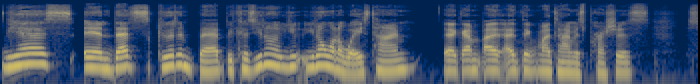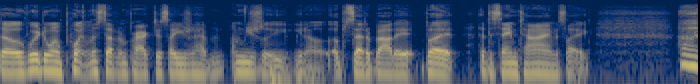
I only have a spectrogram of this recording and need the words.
Yes, and that's good and bad because you don't you, you don't want to waste time. Like I'm, I, I think my time is precious. So if we're doing pointless stuff in practice, I usually have I'm usually you know upset about it. But at the same time, it's like, oh,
